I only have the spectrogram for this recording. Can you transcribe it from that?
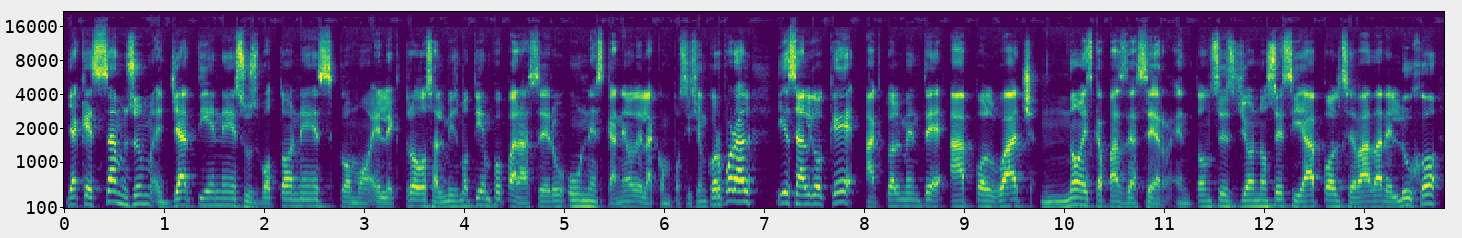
ya que Samsung ya tiene sus botones como electrodos al mismo tiempo para hacer un escaneo de la composición corporal y es algo que actualmente Apple Watch no es capaz de hacer. Entonces yo no sé si Apple se va a dar el lujo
